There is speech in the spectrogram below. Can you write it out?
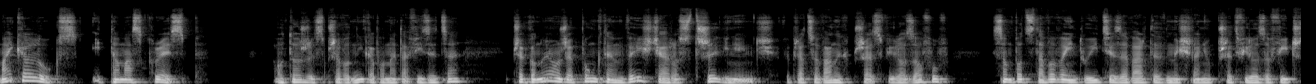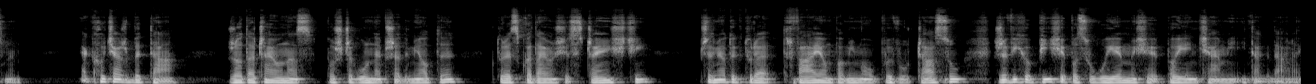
Michael Lux i Thomas Crisp, autorzy z przewodnika po metafizyce, przekonują, że punktem wyjścia rozstrzygnięć wypracowanych przez filozofów są podstawowe intuicje zawarte w myśleniu przedfilozoficznym, jak chociażby ta, że otaczają nas poszczególne przedmioty, które składają się z części, przedmioty, które trwają pomimo upływu czasu, że w ich opisie posługujemy się pojęciami itd. Tak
